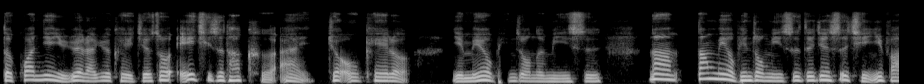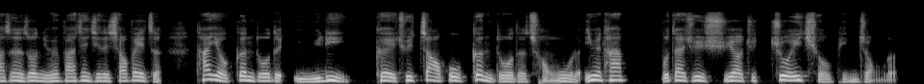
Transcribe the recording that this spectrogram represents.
的观念也越来越可以接受。诶，其实它可爱就 OK 了，也没有品种的迷失。那当没有品种迷失这件事情一发生的时候，你会发现其实消费者他有更多的余力可以去照顾更多的宠物了，因为他不再去需要去追求品种了。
